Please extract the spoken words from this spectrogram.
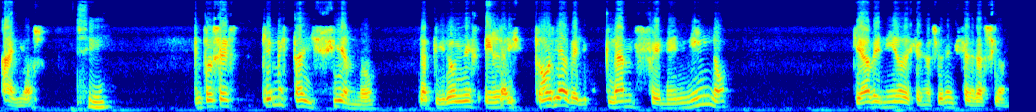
años. Sí. Entonces, ¿qué me está diciendo la tiroides en la historia del clan femenino que ha venido de generación en generación?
